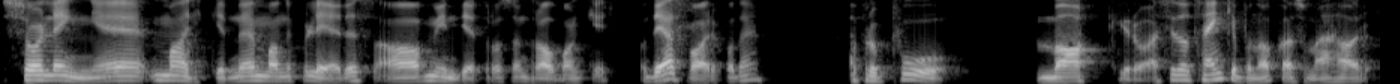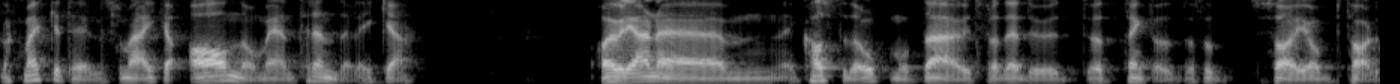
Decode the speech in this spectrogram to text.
så lenge markedene manipuleres av myndigheter og sentralbanker. Og det er svaret på det. Apropos makro. Jeg sitter og tenker på noe som jeg har lagt merke til, som jeg ikke aner om er en trend eller ikke. Og jeg vil gjerne mm, kaste det opp mot deg ut fra det du, du tenkte, altså, du sa jobbtall.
